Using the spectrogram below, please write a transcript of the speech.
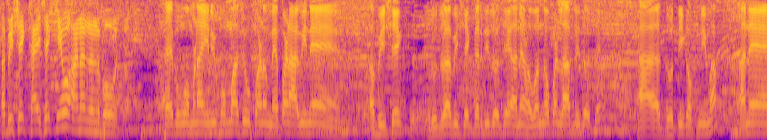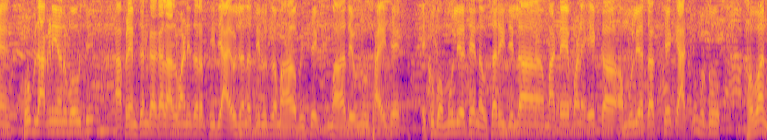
અભિષેક થાય છે કેવો આનંદ અનુભવો છો? સાહેબ હું હમણાં યુનિફોર્મમાં છું પણ મેં પણ આવીને અભિષેક, રુદ્રાભિષેક કરી દીધો છે અને હવનનો પણ લાભ લીધો છે આ ધોતી કંપનીમાં અને ખૂબ લાગણી અનુભવ છે. આ પ્રેમચંદ કાકા લાલવાણી તરફથી જે આયોજન અતિરુદ્ર મહાઅભિષેક મહાદેવનું થાય છે એ ખૂબ અમૂલ્ય છે. નવસારી જિલ્લા માટે પણ એક અમૂલ્ય તક છે કે આટલું મોટું હવન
